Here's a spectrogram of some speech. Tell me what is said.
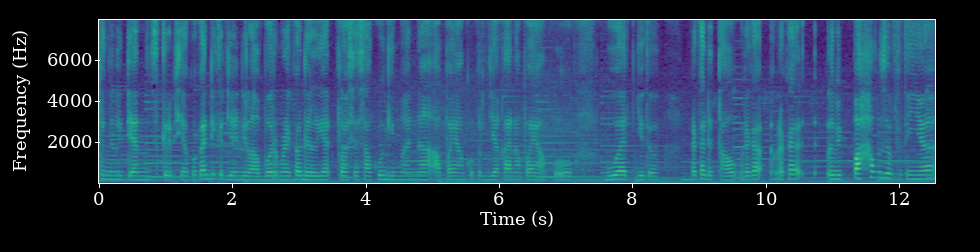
penelitian skripsi aku kan dikerjain di labor. Mereka udah lihat proses aku gimana apa yang aku kerjakan apa yang aku buat gitu mereka udah tahu mereka mereka lebih paham sepertinya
